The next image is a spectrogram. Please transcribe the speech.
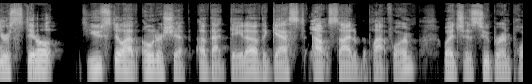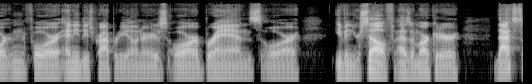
you're still you still have ownership of that data of the guest outside of the platform which is super important for any of these property owners or brands or even yourself as a marketer that's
